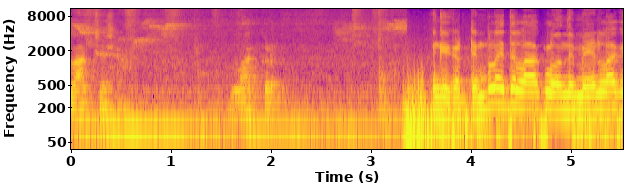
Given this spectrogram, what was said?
లాక్ చేశాం లాక్ ఇంక ఇక్కడ టెంపుల్ అయితే లాక్లో ఉంది. మెయిన్ లాక్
